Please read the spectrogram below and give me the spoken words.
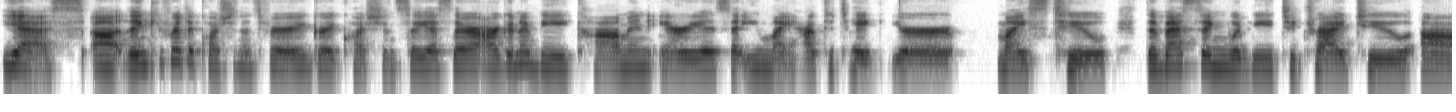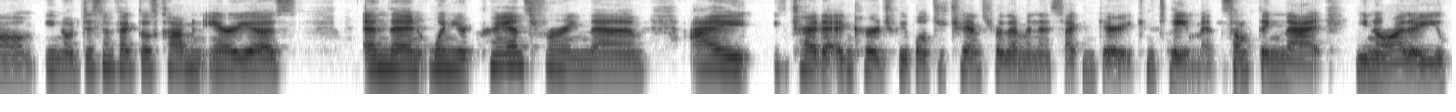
Yes, uh, thank you for the question. That's a very great question. So, yes, there are going to be common areas that you might have to take your mice too. The best thing would be to try to, um, you know, disinfect those common areas. And then when you're transferring them, I try to encourage people to transfer them in a secondary containment, something that, you know, either you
